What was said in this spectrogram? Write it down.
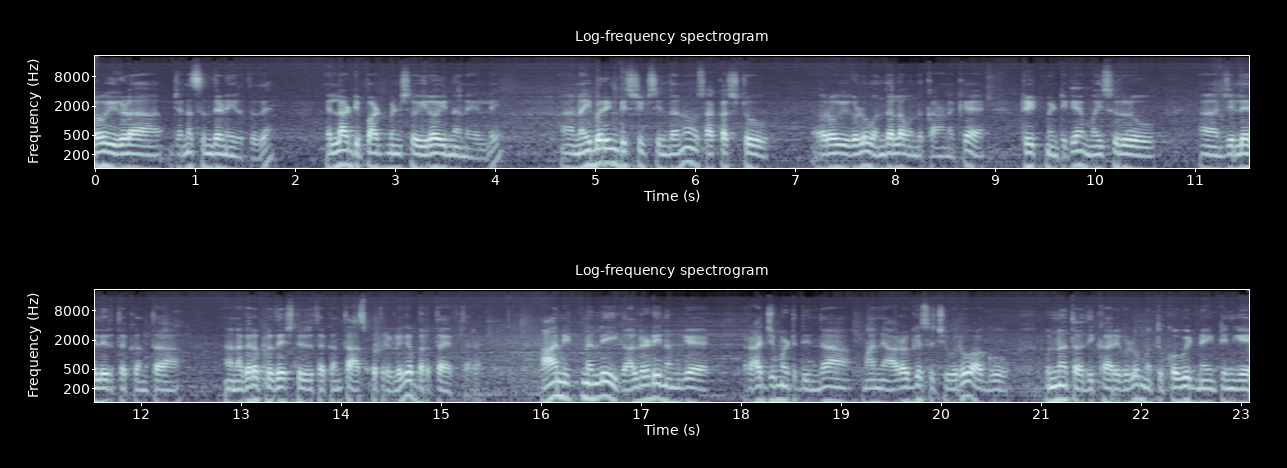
ರೋಗಿಗಳ ಜನಸಂದಣಿ ಇರ್ತದೆ. ಎಲ್ಲ ಡಿಪಾರ್ಟ್ಮೆಂಟ್ಸು ಇರೋ ಹಿನ್ನೆಲೆಯಲ್ಲಿ ನೈಬರಿಂಗ್ ಡಿಸ್ಟ್ರಿಕ್ಟ್ಸಿಂದನೂ ಸಾಕಷ್ಟು ರೋಗಿಗಳು ಒಂದಲ್ಲ ಒಂದು ಕಾರಣಕ್ಕೆ ಟ್ರೀಟ್ಮೆಂಟಿಗೆ ಮೈಸೂರು ಜಿಲ್ಲೆಯಲ್ಲಿರ್ತಕ್ಕಂಥ ನಗರ ಪ್ರದೇಶದಲ್ಲಿರ್ತಕ್ಕಂಥ ಆಸ್ಪತ್ರೆಗಳಿಗೆ ಬರ್ತಾ ಇರ್ತಾರೆ. ಆ ನಿಟ್ಟಿನಲ್ಲಿ ಈಗ ಆಲ್ರೆಡಿ ನಮಗೆ ರಾಜ್ಯ ಮಟ್ಟದಿಂದ ಮಾನ್ಯ ಆರೋಗ್ಯ ಸಚಿವರು ಹಾಗೂ ಉನ್ನತ ಅಧಿಕಾರಿಗಳು ಮತ್ತು ಕೋವಿಡ್ ನೈನ್ಟೀನ್ಗೆ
